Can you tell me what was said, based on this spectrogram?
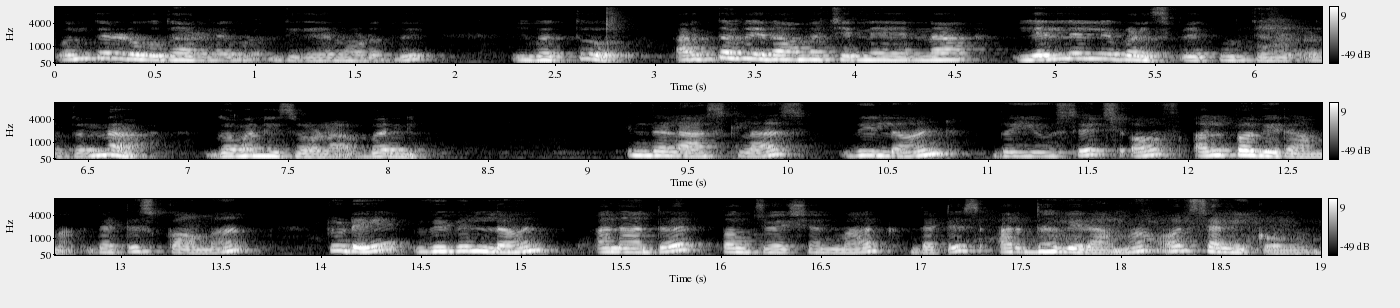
ಒಂದೆರಡು ಉದಾಹರಣೆಗಳೊಂದಿಗೆ ನೋಡಿದ್ವಿ. ಇವತ್ತು ಅರ್ಧ ವಿರಾಮ ಚಿಹ್ನೆಯನ್ನು ಎಲ್ಲೆಲ್ಲಿ ಬಳಸಬೇಕು ಅಂತ ಹೇಳೋದನ್ನು ಗಮನಿಸೋಣ. ಬನ್ನಿ. In the last class we learned the usage of ಅಲ್ಪವಿರಾಮ that is comma today we will learn another punctuation mark that is ಅರ್ಧವಿರಾಮ ಆರ್ ಸೆಮಿಕೋಲಮ್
